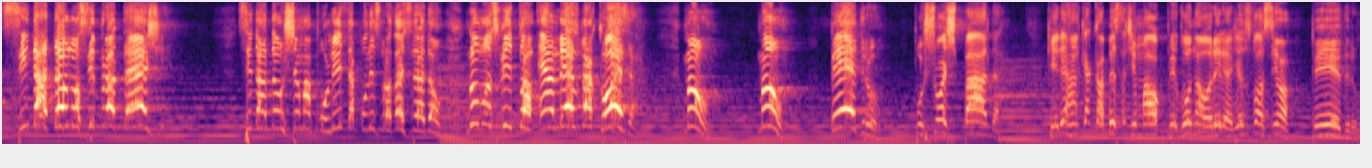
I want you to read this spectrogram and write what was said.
Cidadão não se protege. Cidadão chama a polícia, a polícia protege o cidadão. No espiritual é a mesma coisa. Mão, mão, Pedro puxou a espada, queria arrancar a cabeça de mal, pegou na orelha. Jesus falou assim: ó, Pedro,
